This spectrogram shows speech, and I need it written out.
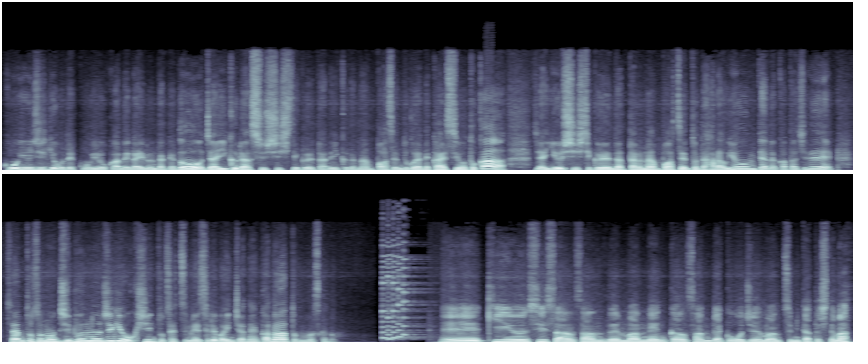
こういう事業でこういうお金がいるんだけど、じゃあいくら出資してくれたらいくら何パーセントくらいで返すよとか、じゃあ融資してくれるんだったら何パーセントで払うよ、みたいな形で、ちゃんとその自分の事業をきちんと説明すればいいんじゃないかなと思いますけど。えー、金融資産3000万、年間350万積み立てしてます。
